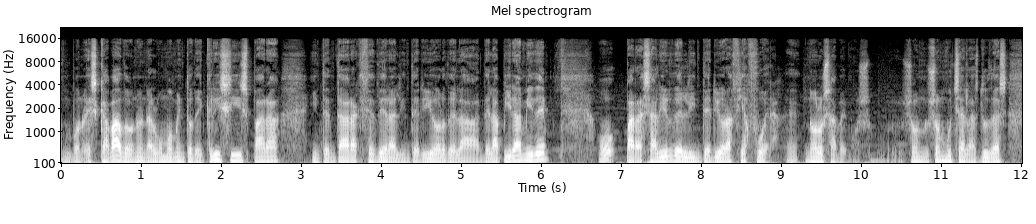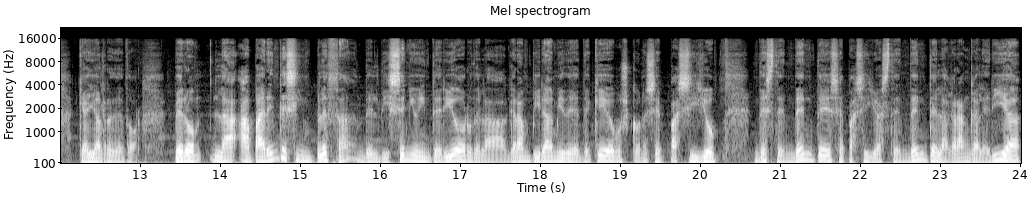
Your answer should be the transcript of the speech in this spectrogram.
bueno, excavado ¿no? en algún momento de crisis para intentar acceder al interior de la, de la pirámide o para salir del interior hacia afuera. ¿eh? No lo sabemos. Son, son muchas las dudas que hay alrededor. Pero la aparente simpleza del diseño interior de la gran pirámide de Keops, con ese pasillo descendente, ese pasillo ascendente, la gran galería,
